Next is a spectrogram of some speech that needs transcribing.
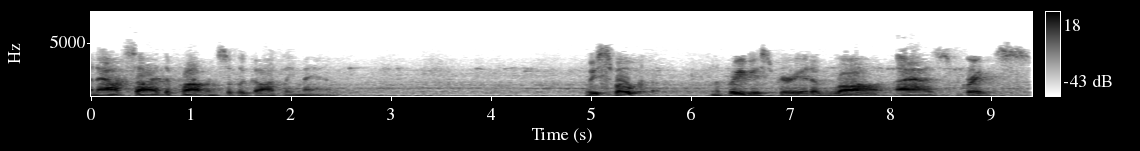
and outside the province of the godly man. We spoke in the previous period of law as grace.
